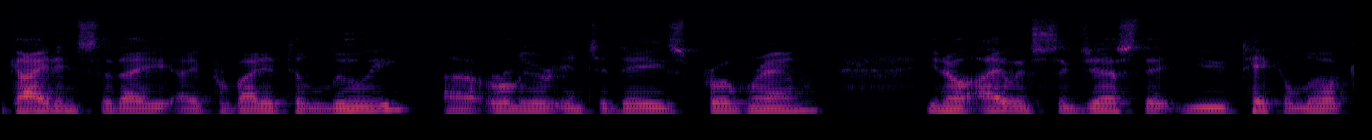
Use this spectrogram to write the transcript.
guidance that I, I provided to Louis uh, earlier in today's program. You know, I would suggest that you take a look.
